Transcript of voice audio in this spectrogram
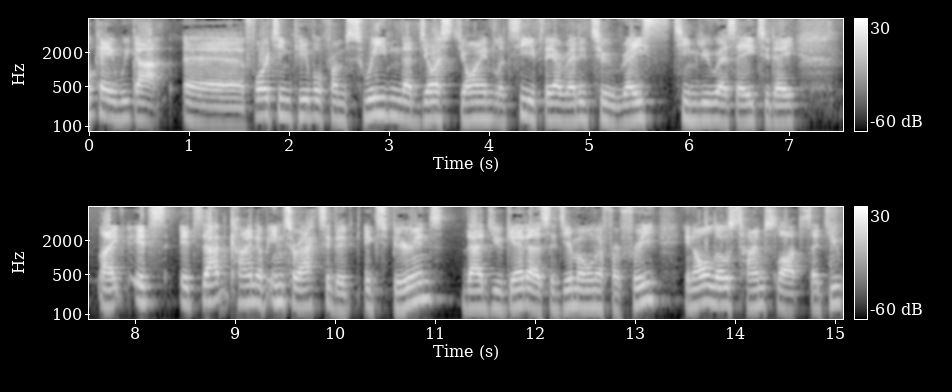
Okay, we got uh, 14 people from Sweden that just joined. Let's see if they are ready to race Team USA today." like it's it's that kind of interactive experience that you get as a gym owner for free in all those time slots that you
